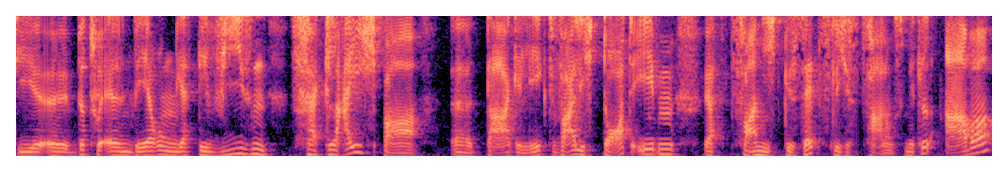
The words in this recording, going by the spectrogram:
die äh, virtuellen Währungen, ja, Devisen vergleichbar äh, dargelegt, weil ich dort eben ja zwar nicht gesetzliches Zahlungsmittel, aber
